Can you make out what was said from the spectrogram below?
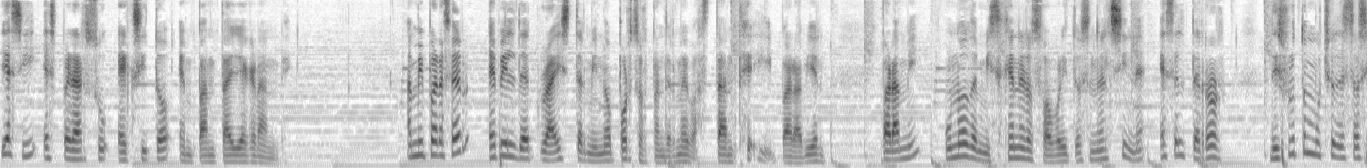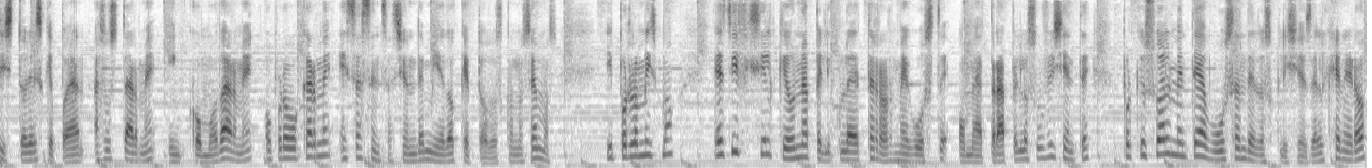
y así esperar su éxito en pantalla grande. A mi parecer, Evil Dead Rise terminó por sorprenderme bastante y para bien. Para mí, uno de mis géneros favoritos en el cine es el terror. Disfruto mucho de estas historias que puedan asustarme, incomodarme o provocarme esa sensación de miedo que todos conocemos y por lo mismo es difícil que una película de terror me guste o me atrape lo suficiente porque usualmente abusan de los clichés del género,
